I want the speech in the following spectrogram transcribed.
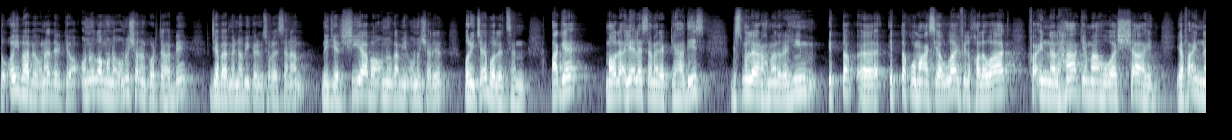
তো ওইভাবে ওনাদেরকে অনুগমন অনুসরণ করতে হবে, যেভাবে নবী করিম সাল্লাহ সাল্লাম নিজের শিয়া বা অনুগামী অনুসারের পরিচয় বলেছেন। আগে মাওলা আলী আলাইসলামের একটি হাদিস, বিসমুল্লাহ রহমান রহিম ইত্তকুমা আসি আল্লাহ ফিল খলওয়াত ফাইনাল হাকিমা হুয়া শাহিদ, ইয়া ফাইন্না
